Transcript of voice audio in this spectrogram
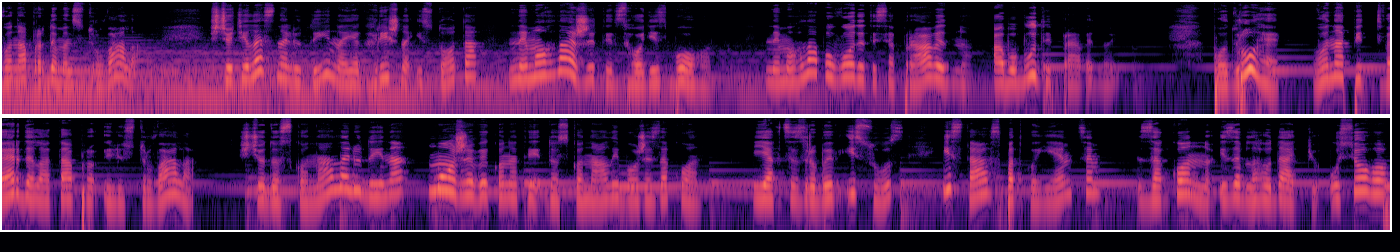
вона продемонструвала, що тілесна людина, як грішна істота, не могла жити в згоді з Богом не могла поводитися праведно або бути праведною. По-друге, вона підтвердила та проілюструвала, що досконала людина може виконати досконалий Божий закон, як це зробив Ісус і став спадкоємцем законно і за благодаттю усього,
